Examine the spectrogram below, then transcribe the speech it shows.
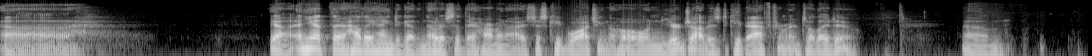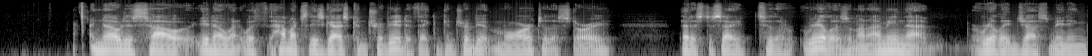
uh, yeah, and yet how they hang together. Notice that they harmonize. Just keep watching the whole, and your job is to keep after them until they do. Um, notice how you know when, with how much these guys contribute. If they can contribute more to the story, that is to say, to the realism, and I mean that really just meaning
